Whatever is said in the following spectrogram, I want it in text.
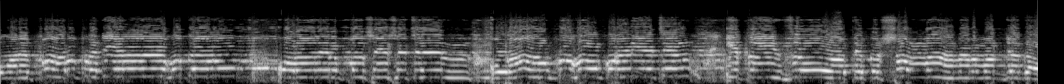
উমরে ফারুক রাদিয়াল্লাহু তাআলা কোরআনের পাশে এসেছেন। কোরআন এত সম্মান আর মর্যাদা।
